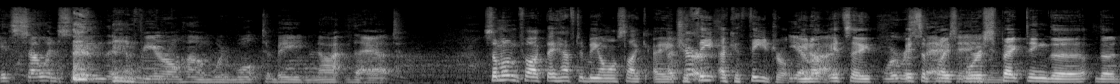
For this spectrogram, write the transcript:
it's so insane that a funeral home would want to be not that. Some of them feel like they have to be almost like a, A cathe- a cathedral. Yeah, you know, right. it's a We're it's a place we're respecting the the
